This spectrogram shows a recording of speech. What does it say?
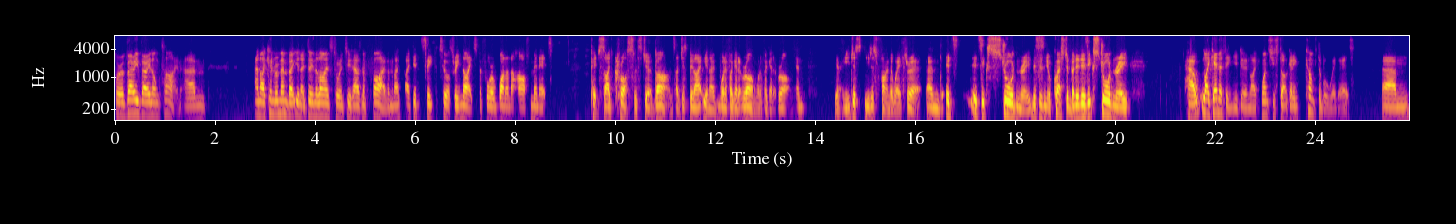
for a very very long time. Um, and i can remember you know doing the lions tour in 2005 and I, I didn't sleep for two or three nights before a one and a half minute pitch side cross with stuart barnes. I'd just be like you know what if i get it wrong? What if i get it wrong? And you know you just you just find a way through it. And it's it's extraordinary. This isn't your question but it is extraordinary how like anything you do in life once you start getting comfortable with it um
